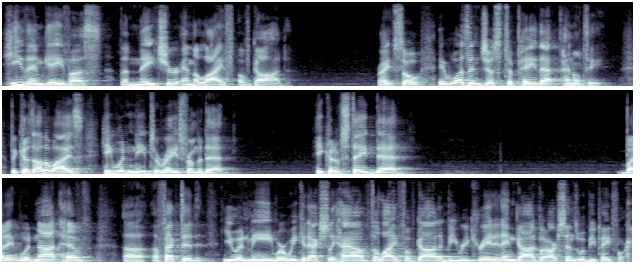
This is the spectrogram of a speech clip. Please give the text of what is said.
he then gave us the nature and the life of God. Right? So it wasn't just to pay that penalty, because otherwise he wouldn't need to raise from the dead. He could have stayed dead. But it would not have uh, affected you and me where we could actually have the life of God and be recreated in God, but our sins would be paid for.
